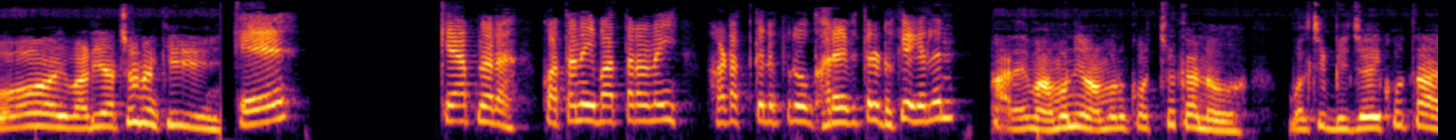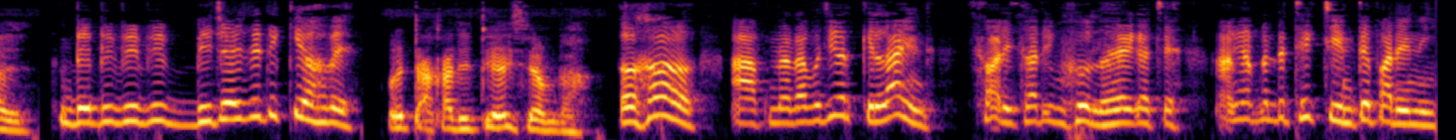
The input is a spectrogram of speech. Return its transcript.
কই বাড়ি আছো নাকি? কে? কে আপনারা? কথা নেই বার্তা নেই হঠাৎ করে পুরো ঘরের ভিতরে ঢুকে গেলেন? আরে মামনি অমন করছ কেন? বলছি বিজয় কোথায়? বি- বি- বি- বি- বিজয় দিদি কি হবে? ওই টাকা দিতে আইছি আমরা। ওহো আপনারা বুঝি আর ক্লাইন্ট সরি সরি ভুল হয়ে গেছে। আমি আপনাদের ঠিক চিনতে পারিনি।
